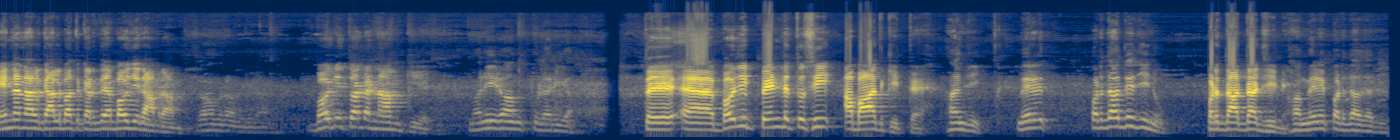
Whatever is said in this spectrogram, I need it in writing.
ਇਹਨਾਂ ਨਾਲ ਗੱਲਬਾਤ ਕਰਦੇ ਆ ਬਾਊ ਜੀ ਰਾਮ ਰਾਮ ਰਾਮ ਰਾਮ ਜੀ ਰਾਮ ਜੀ ਤੁਹਾਡਾ ਨਾਮ ਕੀ ਹੈ ਮਨੀ ਰਾਮ ਕੁਲਰੀਆ। ਤੇ ਬਾਊ ਜੀ ਪਿੰਡ ਤੁਸੀਂ ਆਬਾਦ ਕੀਤਾ ਹੈ। ਹਾਂਜੀ। ਮੇਰੇ ਪਰਦਾਦੇ ਜੀ ਨੂੰ ਪਰਦਾਦਾ ਜੀ ਨੇ। ਹਾਂ ਮੇਰੇ परदादा ਜੀ।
